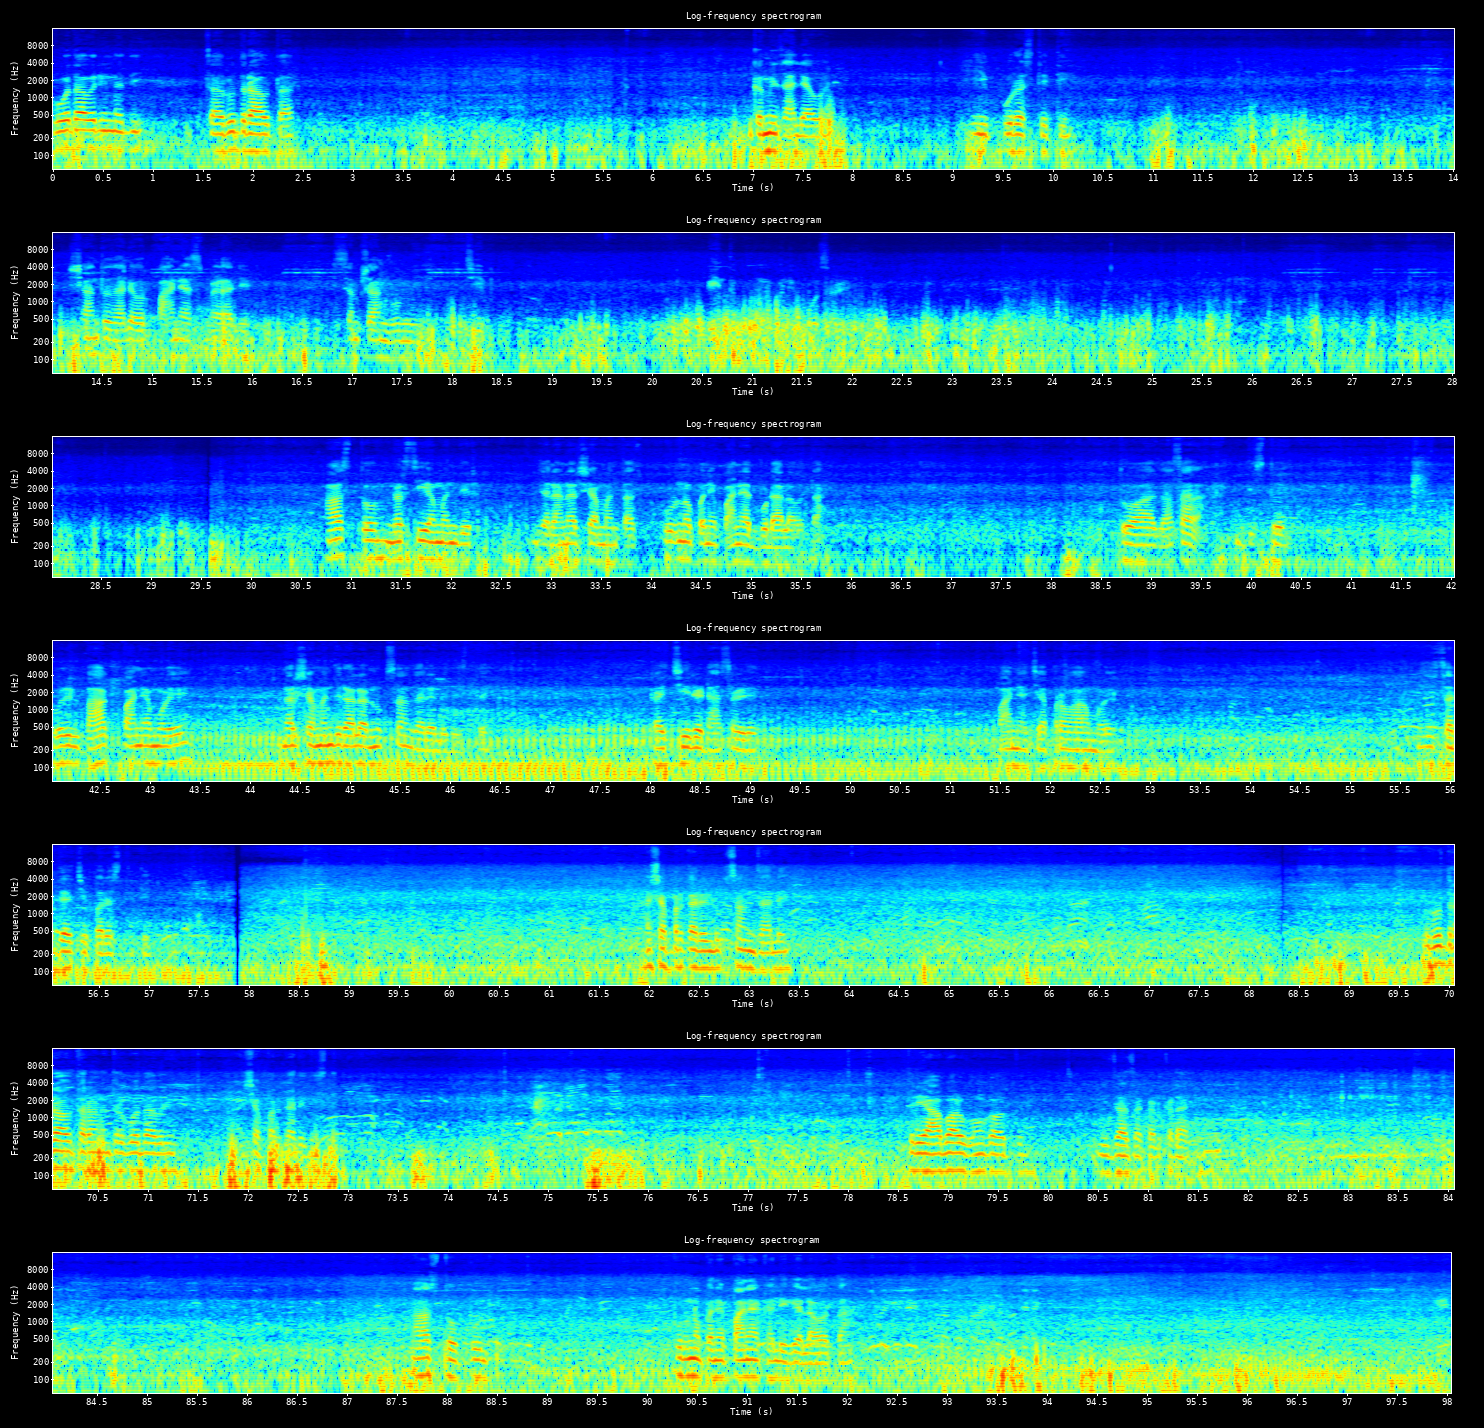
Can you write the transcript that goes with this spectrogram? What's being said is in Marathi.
गोदावरी नदीचा रुद्र अवतार कमी झाल्यावर ही पूरस्थिती शांत झाल्यावर पाहण्यास मिळाली. स्मशानभूमीची हाच तो नरसिंह मंदिर ज्याला नरशा म्हणतात. पूर्णपणे पाण्यात बुडाला होता. तो आज असा दिसतोय. वरील भाग पाण्यामुळे नरशा मंदिराला नुकसान झालेलं दिसतंय. काही चिरे ढासळले पाण्याच्या प्रवाहामुळे. ही सध्याची परिस्थिती. अशा प्रकारे नुकसान झाले. रुद्र अवतारानंतर गोदावरी अशा प्रकारे दिसते. तरी आबाळ घोंगावतो. विजाचा कडकडाट हाच तो पूल पूर्णपणे पाण्याखाली गेला होता.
